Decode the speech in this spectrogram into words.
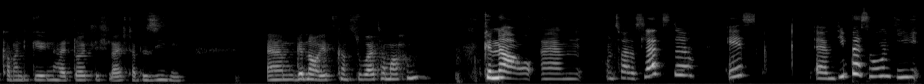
kann man die Gegner halt deutlich leichter besiegen. Ähm, genau, jetzt kannst du weitermachen. Genau. Ähm, und zwar das letzte ist ähm, die Person, die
